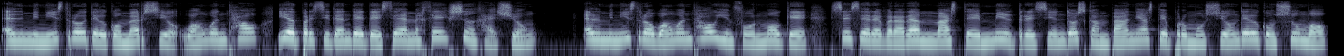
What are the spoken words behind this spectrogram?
el ministro del Comercio, Wang Wentao, y el presidente de CMG, Shen Haixiong. El ministro Wang Wentao informó que se celebrarán más de 1.300 campañas de promoción del consumo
